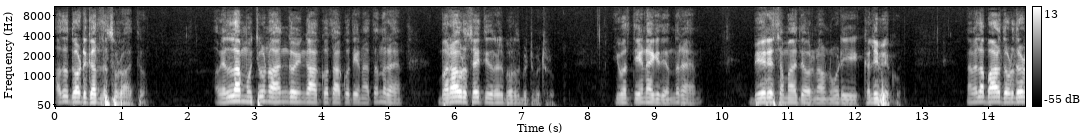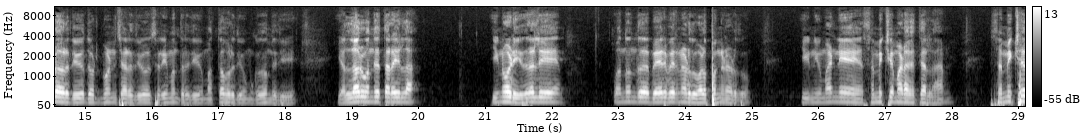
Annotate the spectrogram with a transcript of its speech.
ಅದು ದೊಡ್ಡ ಗದ್ದಲ ಶುರು ಆಯಿತು. ಅವೆಲ್ಲ ಮುಚ್ಕೊಂಡು ಹಂಗೆ, ಹಿಂಗೆ, ಹಾಕೋತ ಹಾಕೋತ ಏನಾಯ್ತಂದ್ರೆ ಬರೋರು ಸಹಿತ ಇದರಲ್ಲಿ ಬರೋದು ಬಿಟ್ಟುಬಿಟ್ರು ಇವತ್ತೇನಾಗಿದೆ ಅಂದ್ರೆ ಬೇರೆ ಸಮಾಜದವ್ರು ನಾವು ನೋಡಿ ಕಲಿಬೇಕು. ನಾವೆಲ್ಲ ಭಾಳ ದೊಡ್ಡ ದೊಡ್ಡವರಿದ್ದೀವಿ, ದೊಡ್ಡ ಮನುಷ್ಯರಿದ್ದೀವಿ, ಶ್ರೀಮಂತರಿದ್ದೀವಿ ಮತ್ತೊಬ್ಬರಿದ್ದೀವಿ ಮುಗಿದೊಂದಿದ್ದೀವಿ. ಎಲ್ಲರೂ ಒಂದೇ ಥರ ಇಲ್ಲ. ಈಗ ನೋಡಿ, ಇದರಲ್ಲಿ ಒಂದೊಂದು ಬೇರೆ ಬೇರೆ ನಡೆದು, ಒಳಪಂಗ ನಡೆದು. ಈಗ ನೀವು ಮೊನ್ನೆ ಸಮೀಕ್ಷೆ ಮಾಡಾಗತ್ತಲ್ಲ ಸಮೀಕ್ಷೆ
